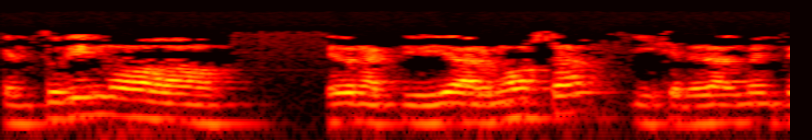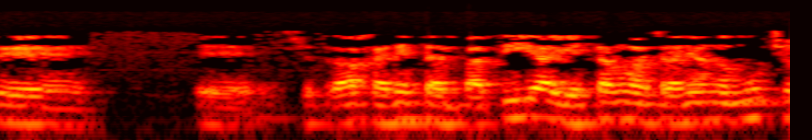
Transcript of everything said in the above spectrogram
El turismo es una actividad hermosa y generalmente eh, se trabaja en esta empatía y estamos extrañando mucho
